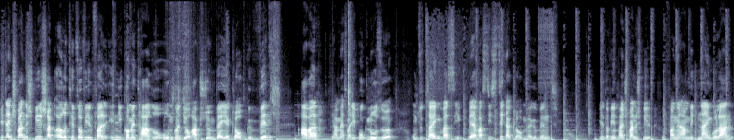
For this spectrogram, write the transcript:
Geht ein spannendes Spiel. Schreibt eure Tipps auf jeden Fall in die Kommentare. Oben könnt ihr auch abstimmen, wer ihr glaubt gewinnt. Aber wir haben erstmal die Prognose, um zu zeigen, was, ihr, wer, was die Sticker glauben, wer gewinnt. Wird auf jeden Fall ein spannendes Spiel. Wir fangen an mit Nainggolan.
